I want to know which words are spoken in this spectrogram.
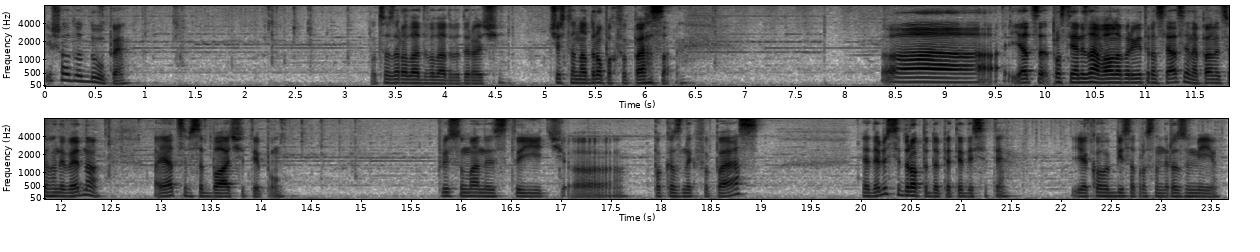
Пішов до дупи. Оце зараз ледве-ледве, до речі. Чисто на дропах ФПС. А, Я це. Просто я не знаю, вам на прямій трансляції, напевно, цього не видно. А я це все бачу, типу. Плюс у мене стоїть е, показник FPS. Я дивлюсь ці дропи до 50. Якого біса просто не розумію.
